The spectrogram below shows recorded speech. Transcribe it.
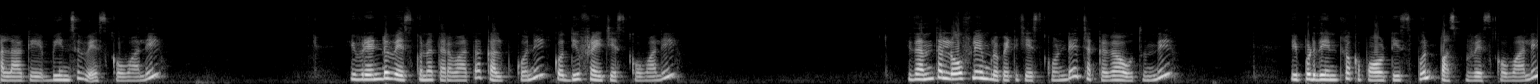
అలాగే బీన్స్ వేసుకోవాలి. ఇవి రెండు వేసుకున్న తర్వాత కలుపుకొని కొద్దిగా ఫ్రై చేసుకోవాలి. ఇదంతా లో ఫ్లేమ్లో పెట్టి చేసుకోండి చక్కగా అవుతుంది. ఇప్పుడు దీంట్లో ఒక పావు టీ స్పూన్ పసుపు వేసుకోవాలి.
